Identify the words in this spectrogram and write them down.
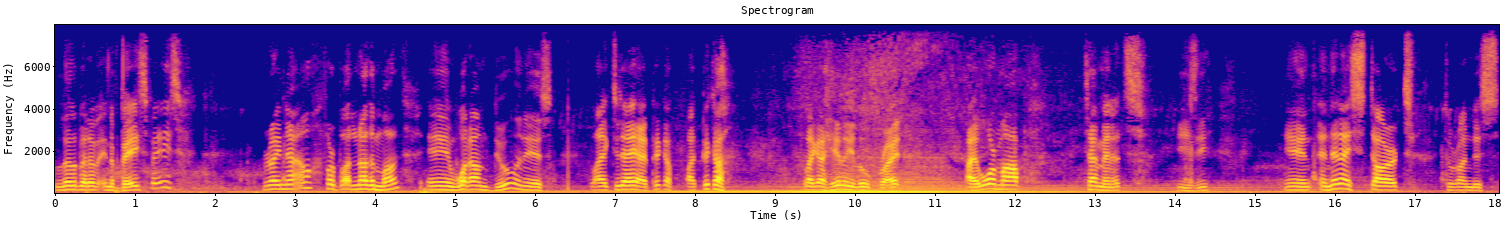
a little bit of in the base phase right now for about another month and what I'm doing is like today I pick up I pick a like a hilly loop right? I warm up 10 minutes easy and and then I start to run this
